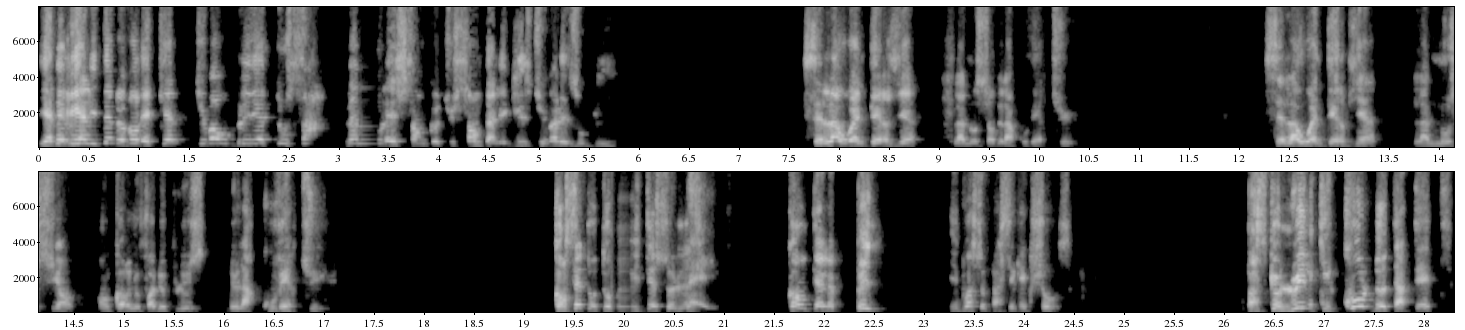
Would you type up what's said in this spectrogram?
Il y a des réalités devant lesquelles tu vas oublier tout ça. Même les chants que tu chantes à l'église, tu vas les oublier. C'est là où intervient la notion de la couverture. C'est là où intervient la notion, encore une fois de plus, de la couverture. Quand cette autorité se lève, quand elle prie, il doit se passer quelque chose. Parce que l'huile qui coule de ta tête,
